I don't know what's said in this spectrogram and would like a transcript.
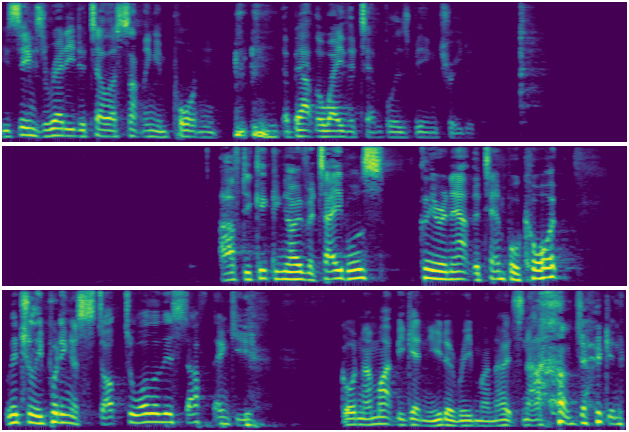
he seems ready to tell us something important about the way the temple is being treated. After kicking over tables, clearing out the temple court, literally putting a stop to all of this stuff. Thank you. Gordon, I might be getting you to read my notes. now. I'm joking.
